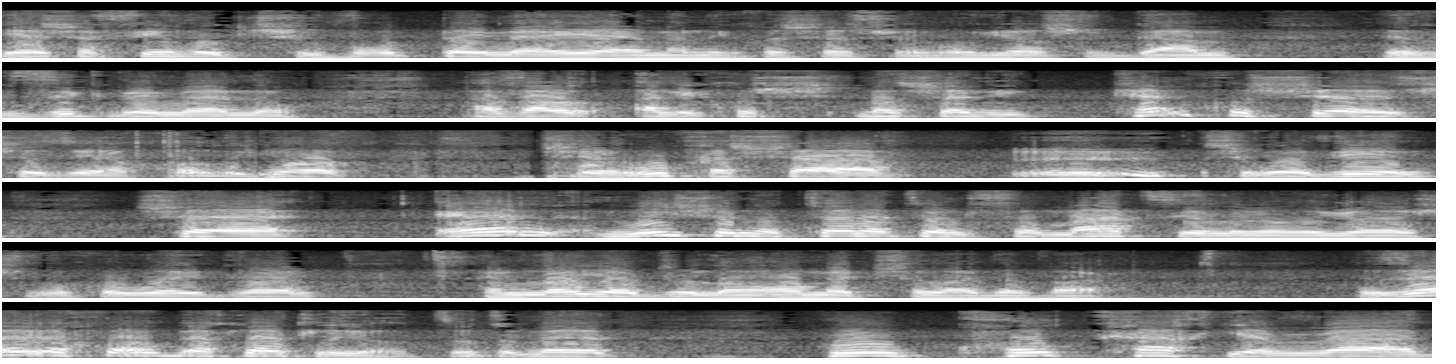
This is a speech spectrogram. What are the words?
יש אפילו תשובות ביניהם, אני חושב שרב יהושע גם החזיק ממנו, אבל אני חושב, מה שאני כן חושב שזה יכול להיות שהוא חשב, שהוא הבין שאין, מי שנותן את האינפורמציה לרב יהושע וכולי דברים, הם לא ירדו לעומק של הדבר. וזה יכול בהחלט להיות, זאת אומרת, הוא כל כך ירד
